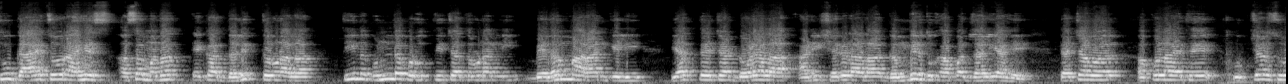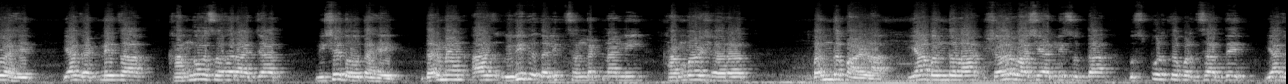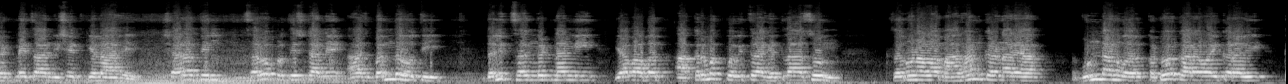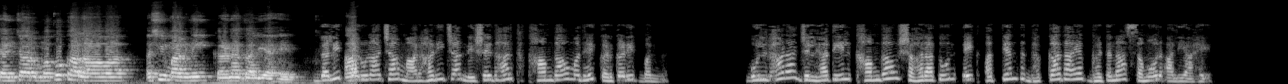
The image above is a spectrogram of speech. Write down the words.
तू गाय चोर आहेस असं म्हणत एका दलित तरुणाला तीन गुंड प्रवृत्तीच्या तरुणांनी बेदम मारहाण केली. यात त्याच्या डोळ्याला आणि शरीराला गंभीर दुखापत झाली आहे. त्याच्यावर अकोला येथे उपचार सुरू आहेत. या घटनेचा खामगावसह राज्यात निषेध होत आहे. दरम्यान आज विविध दलित संघटनांनी खामगाव शहरात बंद पाळला. या बंदला शहरवासियांनी सुद्धा उत्स्फूर्त प्रतिसाद देत या घटनेचा निषेध केला आहे. शहरातील सर्व प्रतिष्ठाने आज बंद होती. दलित संघटनांनी याबाबत आक्रमक पवित्रा घेतला असून तरुणाला मारहाण करणाऱ्या गुंडांवर कठोर कारवाई करावी त्यांच्यावर मकोका लावावा अशी मागणी करण्यात आली आहे. दलित तरुणाच्या मारहाणीच्या निषेधार्थ खामगावमध्ये कडकडीत बंद. बुलढाणा जिल्ह्यातील खामगाव शहरातून एक अत्यंत धक्कादायक घटना समोर आली आहे.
